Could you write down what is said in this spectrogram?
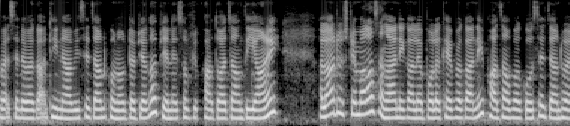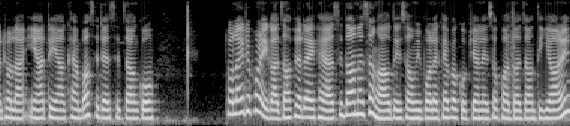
ပန်စစ်တပ်ဘက်ကအထိနာပြီးစစ်ကြောင်းတစ်ခုလုံးတပ်ပြက်ကပြန်လည်ဆုတ်ပစ်ခါသွားကြောင်းသိရတယ်။အလားတူစတင်မာလာ15နှစ်ကလည်းပေါ်လက်ခဲဘက်ကနေဖာဆောင်ဘက်ကိုစစ်ကြောင်းထွက်ထွက်လာအင်အား100ခန့်ပါစစ်တပ်စစ်ကြောင်းကိုထော်လိုက်တစ်ဖွဲ့တွေကကြားဖြတ်တိုက်ခိုက်ရာစစ်သား25ဦးသေဆုံးပြီးပေါ်လက်ခဲဘက်ကိုပြန်လည်ဆုတ်ခွာသွားကြောင်းသိရတယ်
